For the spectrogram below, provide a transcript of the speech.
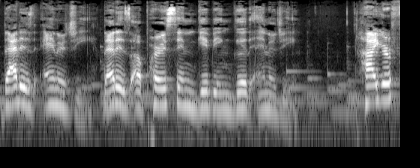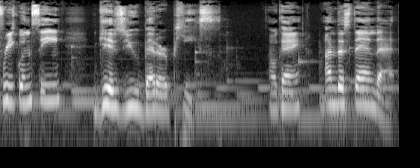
that is energy that is a person giving good energy higher frequency gives you better peace okay Understand that.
